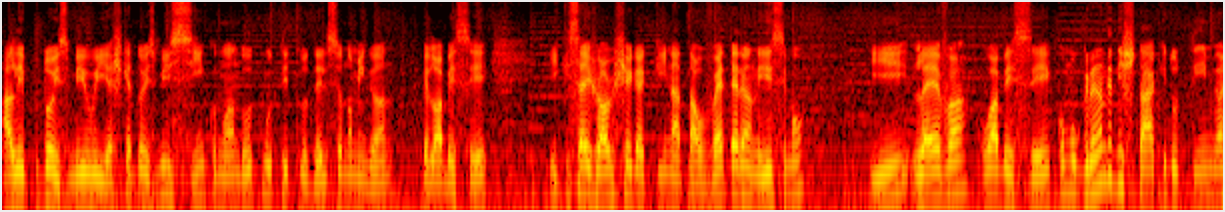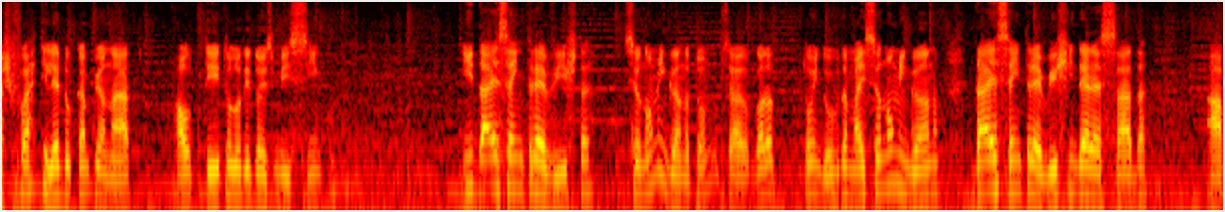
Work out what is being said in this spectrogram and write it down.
ali 2000 e acho que é 2005, no ano do último título dele, se eu não me engano, pelo ABC, e que Sérgio Alves chega aqui em Natal veteraníssimo e leva o ABC como grande destaque do time, acho que foi artilheiro do campeonato ao título de 2005 e dá essa entrevista, se eu não me engano, eu tô, agora estou em dúvida, mas se eu não me engano, dá essa entrevista endereçada à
